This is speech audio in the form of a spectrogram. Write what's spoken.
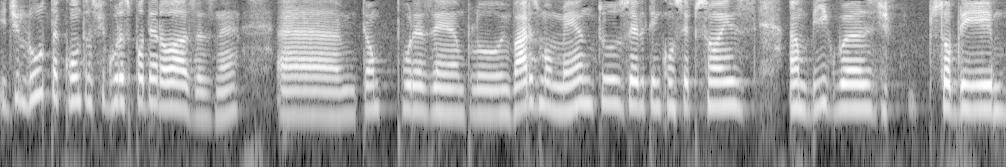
e de luta contra as figuras poderosas, né? Uh, então, por exemplo, em vários momentos ele tem concepções ambíguas de, sobre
